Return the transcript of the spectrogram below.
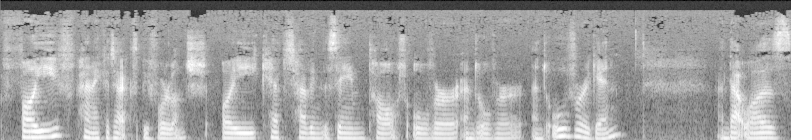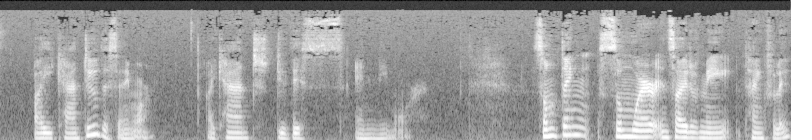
five panic attacks before lunch, I kept having the same thought over and over and over again, and that was, I can't do this anymore. I can't do this anymore. Something somewhere inside of me, thankfully,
